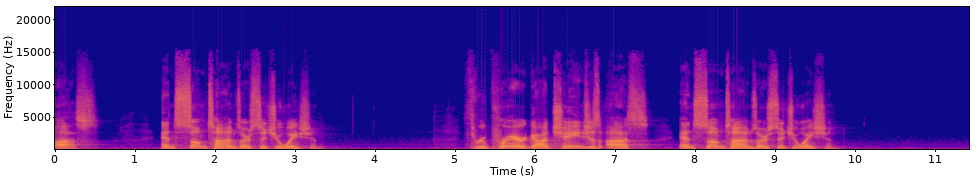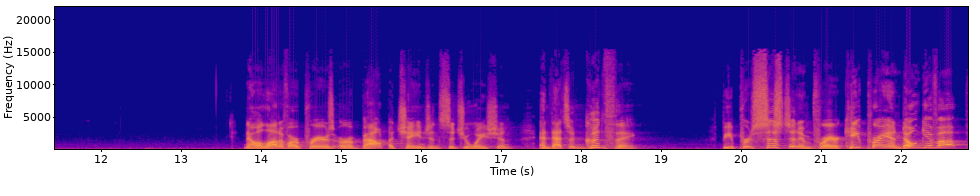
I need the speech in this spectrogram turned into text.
us and sometimes our situation. Through prayer, God changes us and sometimes our situation. Now, a lot of our prayers are about a change in situation, and that's a good thing. Be persistent in prayer. Keep praying. Don't give up.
